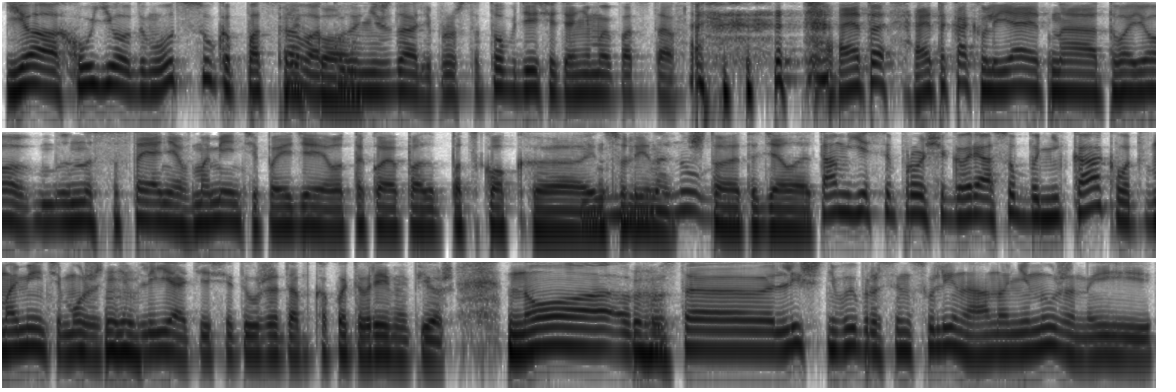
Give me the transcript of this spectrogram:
Я охуел, думаю, вот, сука, подстава, Прикол. откуда не ждали, просто топ-10 аниме подстав. А это, а это как влияет на твое состояние в моменте, по идее, вот такое такой подскок э, инсулина? Ну, что это делает? Там, если проще говоря, особо никак вот в моменте может mm-hmm. не влиять, если ты уже там какое-то время пьешь. Но mm-hmm. просто лишний выброс инсулина, оно не нужен, и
